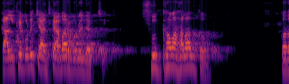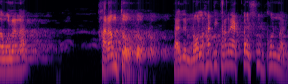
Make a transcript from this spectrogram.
কালকে বলেছি, আজকে আবার বলে যাচ্ছি। সুদ খাওয়া হালাল তো? কথা বলে না? হারাম তো? তাইলে নলহাটি থানা একটাও সুদখোর নাই।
